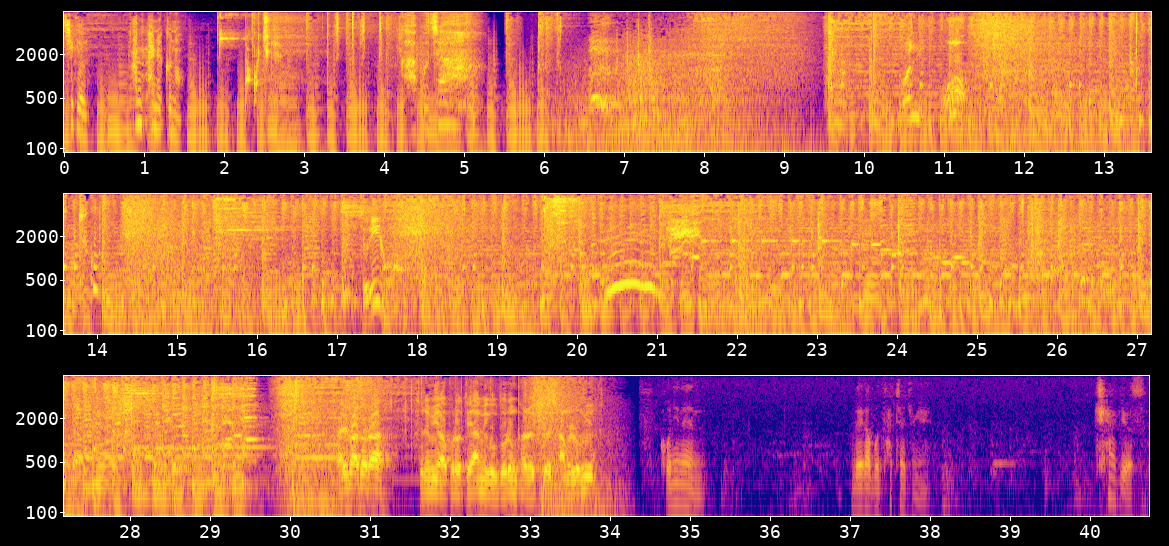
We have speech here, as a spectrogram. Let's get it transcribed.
지금 한 판을 끊어. 바꿔치기. 가보자. 원, 오! 투구. 드리고. 잘 봐둬라. 저놈이 앞으로 대한민국 노름판을 휘어 잠을 놈이야. 고니는 내가 본 타짜 중에 최악이었어.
